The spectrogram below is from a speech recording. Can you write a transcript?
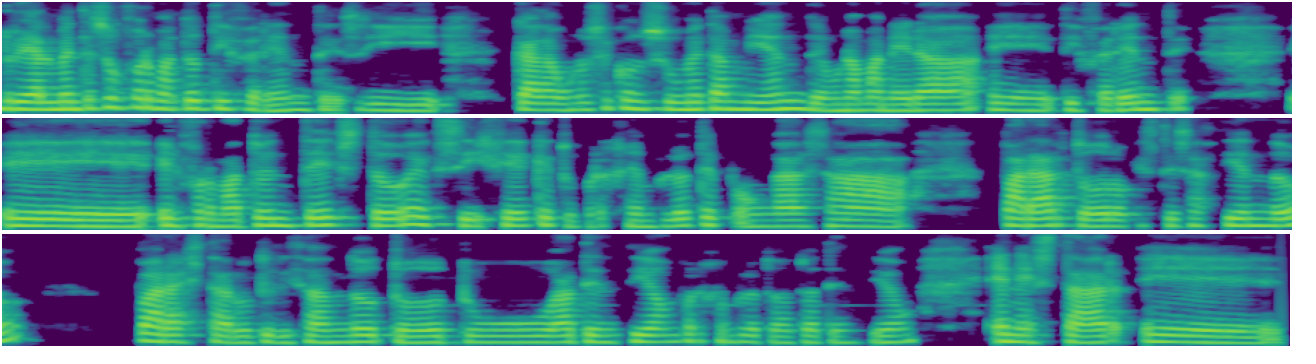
realmente son formatos diferentes y cada uno se consume también de una manera eh, diferente. Eh, el formato en texto exige que tú, por ejemplo, te pongas a parar todo lo que estés haciendo para estar utilizando toda tu atención, por ejemplo, toda tu atención en estar eh,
